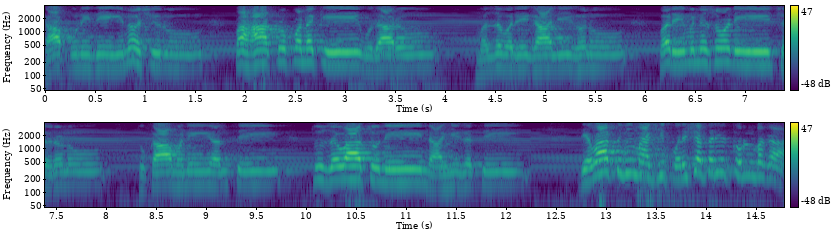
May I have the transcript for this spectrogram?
कापुनी देईन शिरू? पहा कृपण के उदारू? मजवरी घाली घनू? परिमन सोडी चरणू? तुका म्हणे अंते? तुझ वाचुनी नाही गती देवा तुम्ही माझी परीक्षा तरी करून बघा.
